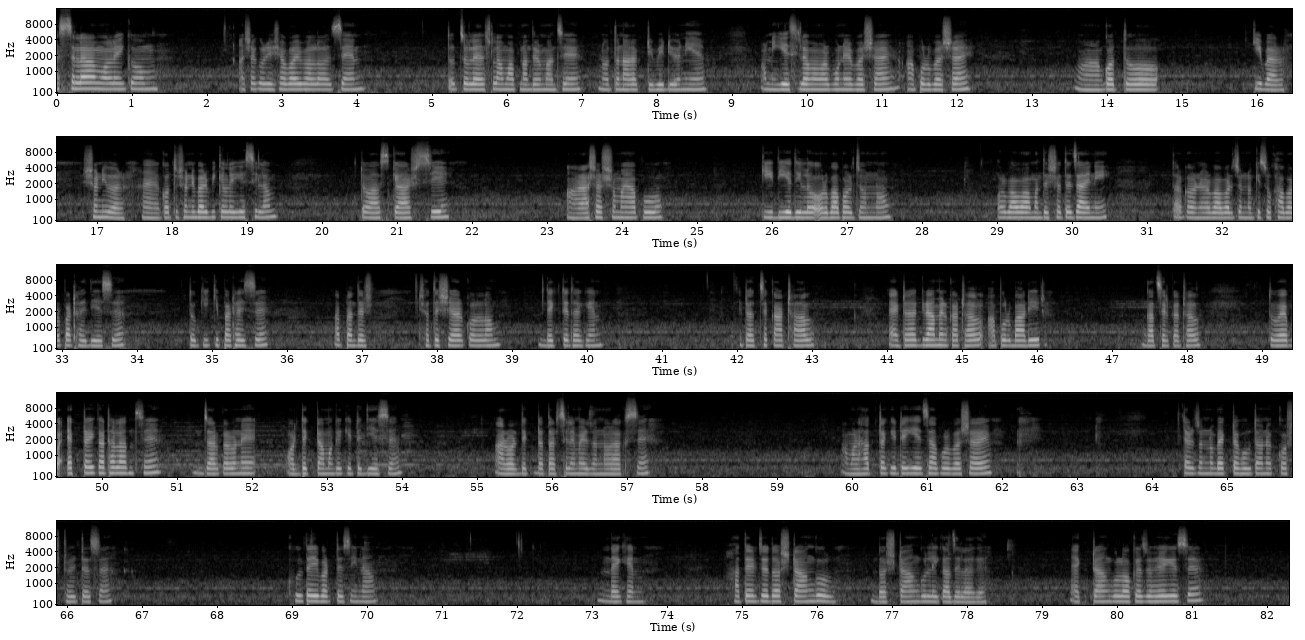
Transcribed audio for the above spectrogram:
আসসালামু আলাইকুম আশা করি সবাই ভালো আছেন। তো চলে আসলাম আপনাদের মাঝে নতুন আর একটি ভিডিও নিয়ে। আমি গিয়েছিলাম আমার বোনের বাসায়, আপুর বাসায়। গত কিবার? শনিবার। হ্যাঁ গত শনিবার বিকেলে গিয়েছিলাম। তো আজকে আসছি। আর আসার সময় আপু কি দিয়ে দিল ওর বাবার জন্য? ওর বাবা আমাদের সাথে যায়নি। তার কারণে ওর বাবার জন্য কিছু খাবার পাঠাই দিয়েছে। তো কি কি পাঠাইছে? আপনাদের সাথে শেয়ার করলাম। দেখতে থাকেন। এটা হচ্ছে কাঁঠাল। একটা গ্রামের কাঁঠাল, আপুর বাড়ির গাছের কাঁঠাল। তো একটাই কাঁঠাল আনছে, যার কারণে অর্ধেকটা আমাকে কেটে দিয়েছে। আর অর্ধেকটা তার ছেলেমেয়ের জন্য রাখছে। আমার হাতটা কেটে গিয়েছে আপুর বাসায়। তার জন্য ব্যাগটা খুলতে অনেক কষ্ট হইতেছে। খুলতেই পারতেছি না। দেখেন, হাতের যে দশটা আঙ্গুল, দশটা আঙ্গুলই কাজে লাগে। একটা আঙ্গুল অকেজ হয়ে গেছে,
